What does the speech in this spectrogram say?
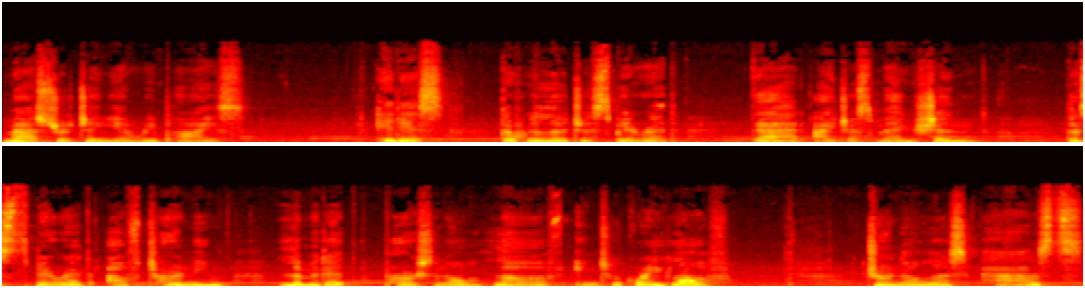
Master Cheng Yen replies, It is the religious spirit that I just mentioned, the spirit of turning limited personal love into great love. Journalist asks,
